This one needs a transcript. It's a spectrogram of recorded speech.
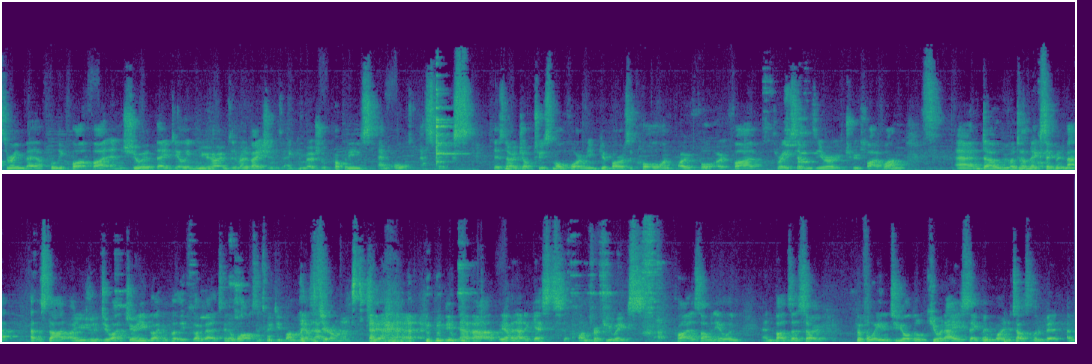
Belsav Plastering. They are fully qualified and insured. They deal in new homes and renovations and commercial properties and all aspects. There's no job too small for them. You can give Boris a call on 0405 370 251. And uh, we'll move on to the next segment, Matt. At the start, I usually do our journey, but I completely forgot about it. It's been a while since we did one. We haven't had a- honest. yeah, we didn't have uh, we haven't had a guest on for a few weeks prior to Simon Hill and, and Budzer. So before we get into your little Q and A segment, why don't you tell us a little bit a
